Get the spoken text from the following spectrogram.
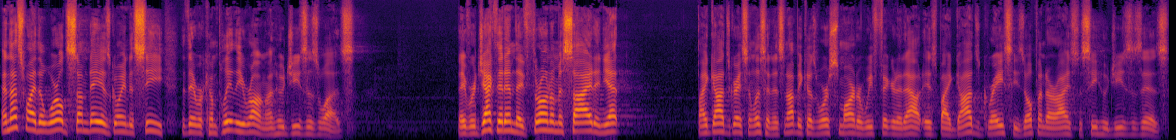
And that's why the world someday is going to see that they were completely wrong on who Jesus was. They've rejected him, they've thrown him aside, and yet, by God's grace, and listen, it's not because we're smarter, we've figured it out, it's by God's grace He's opened our eyes to see who Jesus is.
